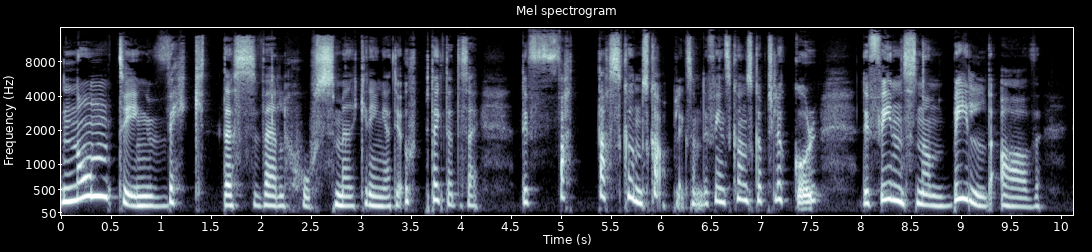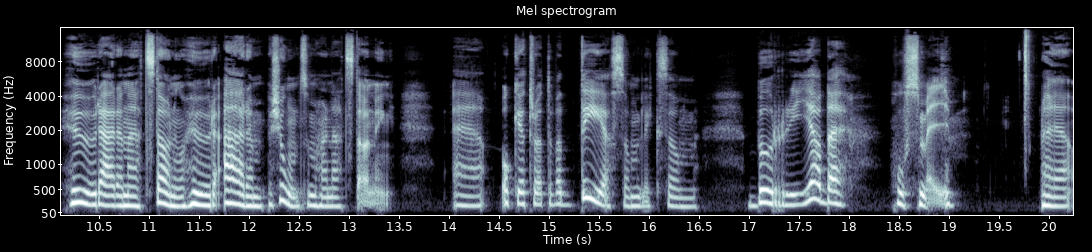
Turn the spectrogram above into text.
någonting väcktes väl hos mig kring att jag upptäckte att det, så här, det fattas kunskap. Liksom. Det finns kunskapsluckor. Det finns någon bild av hur är en ätstörning och hur är en person som har en ätstörning. Eh, och jag tror att det var det som liksom började hos mig. Eh,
